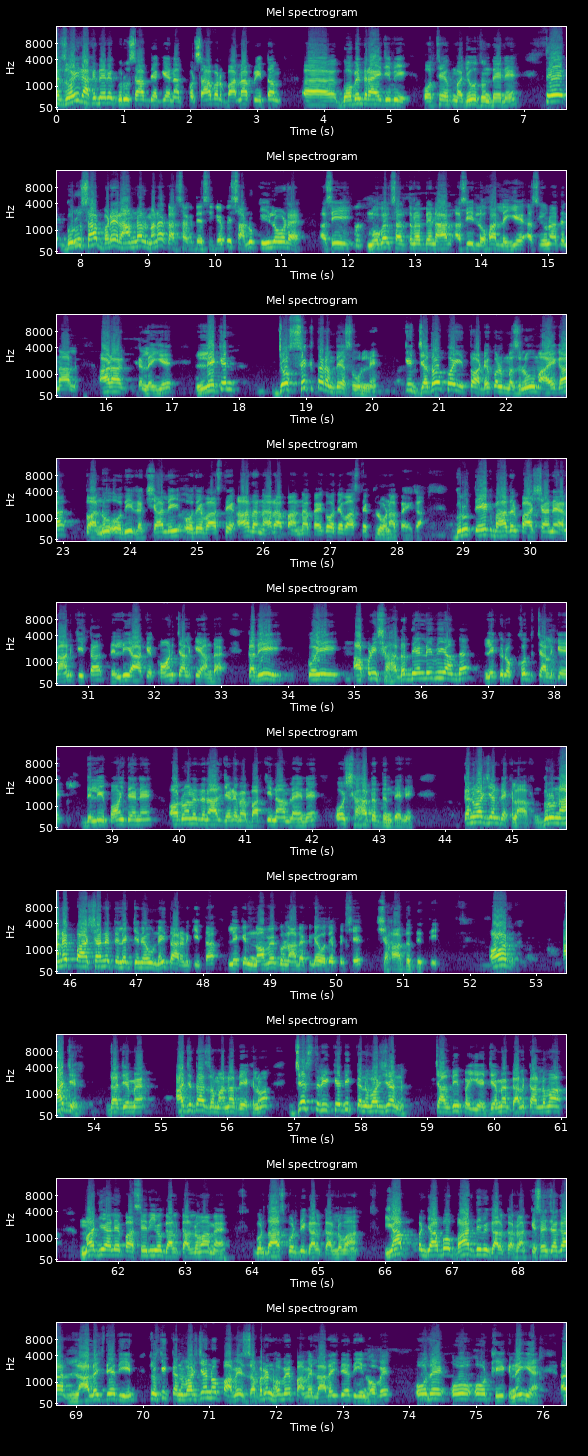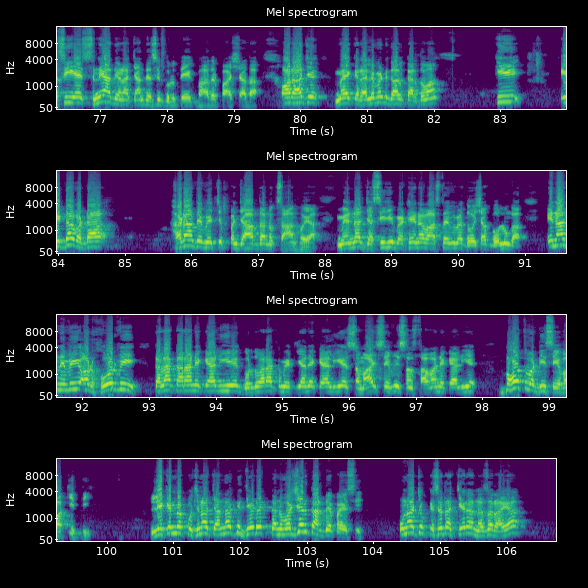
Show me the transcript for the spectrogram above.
ਅਜੋਈ ਰੱਖਦੇ ਨੇ ਗੁਰੂ ਸਾਹਿਬ ਦੇ ਅੱਗੇ ਅਨੰਦਪੁਰ ਸਾਹਿਬ ਔਰ ਬਾਲਾ ਪ੍ਰੀਤਮ ਗੋਬਿੰਦ ਰਾਏ ਜੀ ਵੀ ਉੱਥੇ ਮੌਜੂਦ ਹੁੰਦੇ ਨੇ, ਤੇ ਗੁਰੂ ਸਾਹਿਬ ਬੜੇ ਆਰਾਮ ਨਾਲ ਮਨਾ ਕਰ ਸਕਦੇ ਸੀਗੇ ਵੀ ਸਾਨੂੰ ਕੀ ਲੋੜ ਹੈ? ਅਸੀਂ ਮੁਗਲ ਸਲਤਨਤ ਦੇ ਨਾਲ ਅਸੀਂ ਲੋਹਾ ਲਈਏ, ਅਸੀਂ ਉਹਨਾਂ ਦੇ ਨਾਲ ਆੜਾ ਲਈਏ। ਲੇਕਿਨ ਜੋ ਸਿੱਖ ਧਰਮ ਦੇ ਅਸੂਲ ਨੇ ਕਿ ਜਦੋਂ ਕੋਈ ਤੁਹਾਡੇ ਕੋਲ ਮਜ਼ਲੂਮ ਆਏਗਾ ਤੁਹਾਨੂੰ ਉਹਦੀ ਰੱਖਿਆ ਲਈ, ਉਹਦੇ ਵਾਸਤੇ ਆਹ ਦਾ ਨਾਰਾ ਪਾਉਣਾ ਪਏਗਾ, ਉਹਦੇ ਵਾਸਤੇ ਖਲੋਣਾ ਪਏਗਾ। ਗੁਰੂ ਤੇਗ ਬਹਾਦਰ ਪਾਤਸ਼ਾਹ ਨੇ ਐਲਾਨ ਕੀਤਾ, ਦਿੱਲੀ ਆ ਕੇ ਕੌਣ ਚੱਲ ਕੇ ਆਂਦਾ ਹੈ? ਕਦੀ ਕੋਈ ਆਪਣੀ ਸ਼ਹਾਦਤ ਦੇਣ ਲਈ ਵੀ ਆਂਦਾ ਲੇਕਿਨ ਉਹ ਖੁਦ ਚੱਲ ਕੇ ਦਿੱਲੀ ਪਹੁੰਚਦੇ ਨੇ ਔਰ ਉਹਨਾਂ ਦੇ ਨਾਲ ਜਿਹੜੇ ਮੈਂ ਬਾਕੀ ਨਾਮ ਲਏ ਨੇ, ਉਹ ਸ਼ਹਾਦਤ ਦਿੰਦੇ ਨੇ। ਕਨਵਰਜਨ ਦੇ ਖਿਲਾਫ, ਗੁਰੂ ਨਾਨਕ ਪਾਤਸ਼ਾਹ ਨੇ ਤਿਲਕ ਜਨੇਊ ਨਹੀਂ ਧਾਰਨ ਕੀਤਾ, ਲੇਕਿਨ ਨੌਵੇਂ ਗੁਰੂ ਨਾਨਕ ਨੇ ਉਹਦੇ ਪਿੱਛੇ ਸ਼ਹਾਦਤ ਦਿੱਤੀ। ਔਰ ਅੱਜ ਦਾ ਜੇ ਮੈਂ ਅੱਜ ਦਾ ਜ਼ਮਾਨਾ ਦੇਖ ਲਵਾਂ, ਜਿਸ ਤਰੀਕੇ ਦੀ ਕਨਵਰਜਨ ਚੱਲਦੀ ਪਈ ਹੈ, ਜੇ ਮੈਂ ਗੱਲ ਕਰ ਲਵਾਂ, ਮਾਝੇ ਵਾਲੇ ਪਾਸੇ ਦੀ ਉਹ ਗੱਲ ਕਰ ਲਵਾਂ ਮੈਂ, ਗੁਰਦਾਸਪੁਰ ਦੀ ਗੱਲ ਕਰ ਲਵਾਂ, ਜਾਂ ਪੰਜਾਬੋਂ ਬਾਹਰ ਦੀ ਵੀ ਗੱਲ ਕਰ ਰਹਾ ਕਿਸੇ ਜਗ੍ਹਾ ਲਾਲਚ ਦੇ ਅਧੀਨ, ਕਿਉਂਕਿ ਕਨਵਰਜਨ ਉਹ ਭਾਵੇਂ ਜ਼ਬਰਨ ਹੋਵੇ, ਭਾਵੇਂ ਲਾਲਚ ਦੇ ਅਧੀਨ ਹੋਵੇ, ਉਹਦੇ ਉਹ ਉਹ ਠੀਕ ਨਹੀਂ ਹੈ। ਅਸੀਂ ਇਹ ਸੁਨੇਹਾ ਦੇਣਾ ਚਾਹੁੰਦੇ ਸੀ ਗੁਰੂ ਤੇਗ ਬਹਾਦਰ ਪਾਤਸ਼ਾਹ ਦਾ। ਔਰ ਅੱਜ ਮੈਂ ਇੱਕ ਰੈਲੇਵੈਂਟ ਗੱਲ ਕਰ ਦਵਾਂ ਕਿ ਐਡਾ ਵੱਡਾ ਹੜ੍ਹਾਂ ਦੇ ਵਿੱਚ ਪੰਜਾਬ ਦਾ ਨੁਕਸਾਨ ਹੋਇਆ। ਮੇਰੇ ਨਾਲ ਜੱਸੀ ਜੀ ਬੈਠੇ, ਇਹਨਾਂ ਵਾਸਤੇ ਵੀ ਮੈਂ ਦੋ ਸ਼ਬਦ ਬੋਲੂੰਗਾ। ਇਹਨਾਂ ਨੇ ਵੀ ਔਰ ਹੋਰ ਵੀ ਕਲਾਕਾਰਾਂ ਨੇ ਕਹਿ ਲਈਏ, ਗੁਰਦੁਆਰਾ ਕਮੇਟੀਆਂ ਨੇ ਕਹਿ ਲਈਏ, ਸਮਾਜ ਸੇਵੀ ਸੰਸਥਾਵਾਂ ਨੇ ਕਹਿ ਲਈਏ, ਬਹੁਤ ਵੱਡੀ ਸੇਵਾ ਕੀਤੀ। ਲੇਕਿਨ ਮੈਂ ਪੁੱਛਣਾ ਚਾਹਨਾ ਕਿ ਜਿਹੜੇ ਕਨਵਰਜਨ ਕਰਦੇ ਪਏ ਸੀ, ਉਹਨਾਂ ਚੋਂ ਕਿਸੇ ਦਾ ਚਿਹਰਾ ਨਜ਼ਰ ਆਇਆ?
